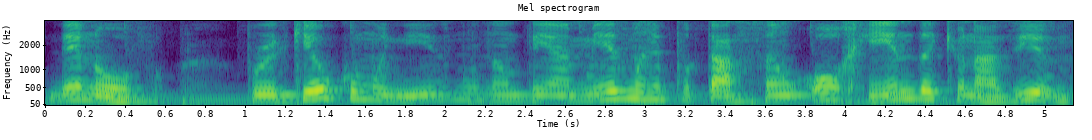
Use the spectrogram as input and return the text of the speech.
de novo, por que o comunismo não tem a mesma reputação horrenda que o nazismo?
